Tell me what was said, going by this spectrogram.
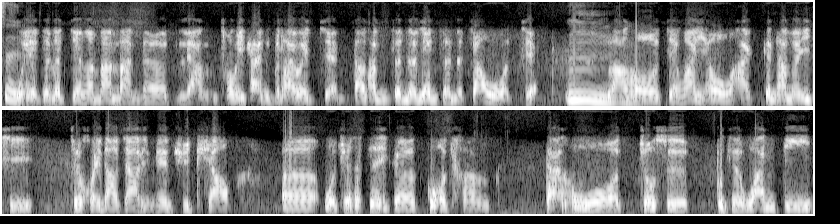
我也真的捡了满满的两，从一开始不。不太会剪，到他们真的认真的教我剪，嗯，然后剪完以后，我还跟他们一起就回到家里面去挑。呃，我觉得这个过程，当我就是不止弯低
